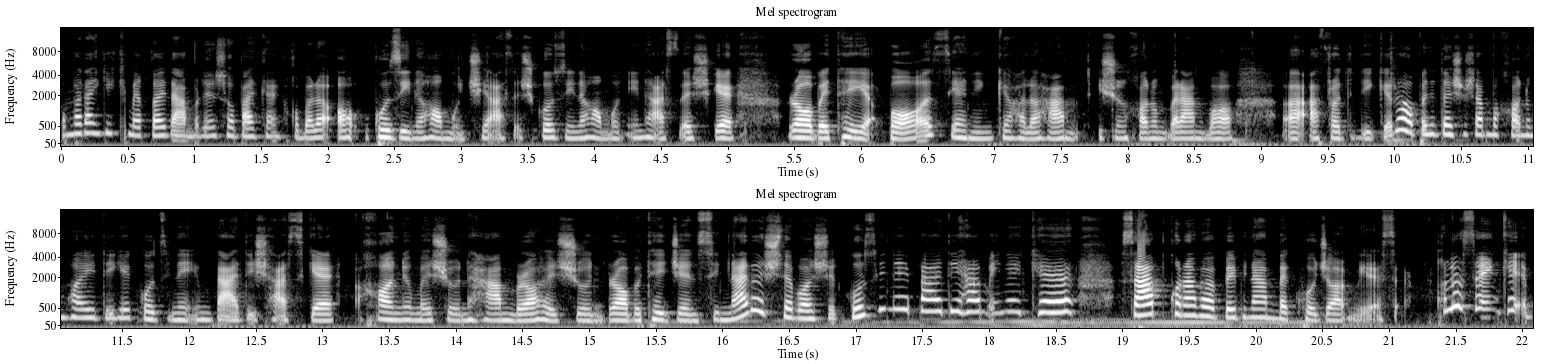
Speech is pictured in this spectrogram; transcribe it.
اومدن یک مقداری در مورد صحبت کردن که خب حالا گزینه هامون چی هستش گزینه هامون این هستش که رابطه باز یعنی اینکه حالا هم ایشون خانم برن با افراد دیگه رابطه داشته با خانم های دیگه. گزینه این بعدیش هست که خانومشون همراهشون رابطه جنسی نداشته باشه. گزینه بعدی هم اینه که صبر کنم و ببینم به کجا می‌رسه. خلاصه اینکه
